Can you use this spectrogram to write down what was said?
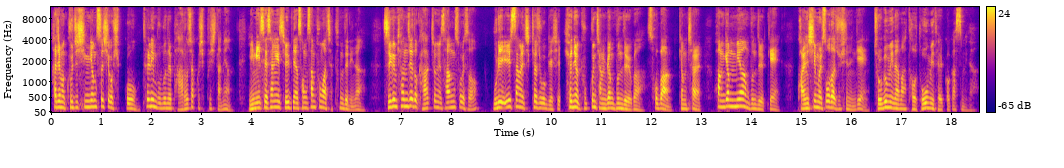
하지만 굳이 신경 쓰시고 싶고 틀린 부분을 바로잡고 싶으시다면 이미 세상에 즐비한 성상품화 제품들이나 지금 현재도 가학적인 상황 속에서 우리의 일상을 지켜주고 계실 현역 국군 장병분들과 소방, 경찰, 환경미화원 분들께 관심을 쏟아주시는 게 조금이나마 더 도움이 될 것 같습니다.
